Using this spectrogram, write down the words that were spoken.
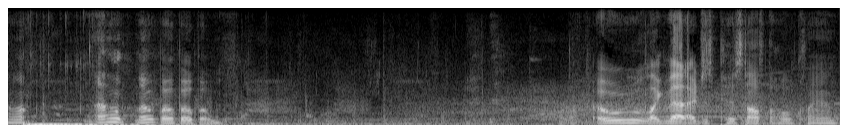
Oh, oh, oh, oh, oh, oh. Oh, like that. I just pissed off the whole clan.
